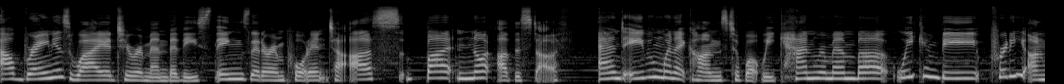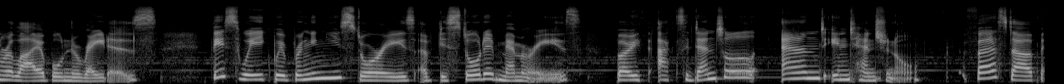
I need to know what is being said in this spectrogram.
Our brain is wired to remember these things that are important to us, but not other stuff. And even when it comes to what we can remember, we can be pretty unreliable narrators. This week, we're bringing you stories of distorted memories, both accidental and intentional. First up,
